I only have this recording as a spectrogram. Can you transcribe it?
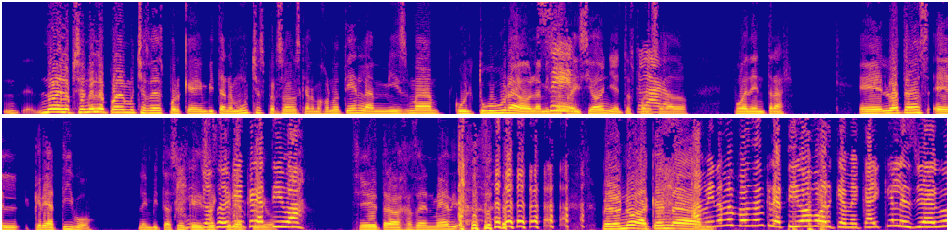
No, el opcional lo ponen muchas veces porque invitan a muchas personas que a lo mejor no tienen la misma cultura o la misma tradición y entonces por ese lado puede entrar. Eh, luego tenemos el creativo, la invitación que dice Yo soy bien creativa. Sí, trabajas en medio. Pero no, acá en la... A mí no me pongan creativa porque me cae que les llego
